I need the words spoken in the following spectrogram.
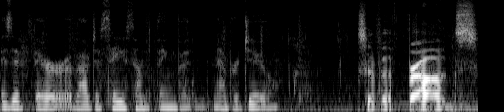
As if they're about to say something but never do. Except for the frogs.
